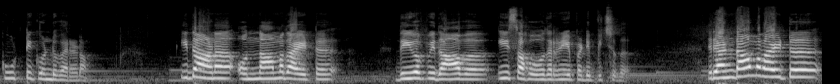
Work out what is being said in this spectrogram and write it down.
കൂട്ടിക്കൊണ്ടുവരണം. ഇതാണ് ഒന്നാമതായിട്ട് ദൈവപിതാവ് ഈ സഹോദരനെ പഠിപ്പിച്ചത്. രണ്ടാമതായിട്ട്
